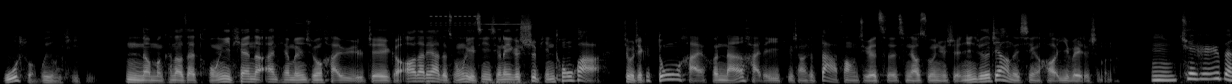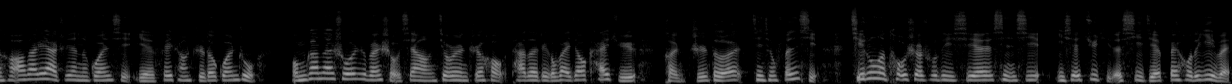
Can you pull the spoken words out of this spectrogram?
无所不用其极。嗯，那我们看到，在同一天呢，安田文雄还与这个澳大利亚的总理进行了一个视频通话，就这个东海和南海的议题上是大放厥词。请教苏女士，您觉得这样的信号意味着什么呢？嗯，确实，日本和澳大利亚之间的关系也非常值得关注。我们刚才说，日本首相就任之后，他的这个外交开局很值得进行分析，其中的透射出的一些信息、一些具体的细节背后的意味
